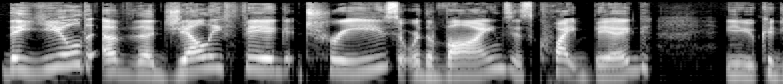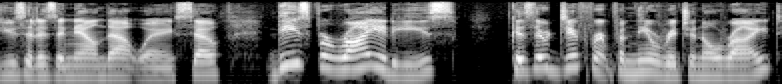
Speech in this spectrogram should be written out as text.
the yield of the jelly fig trees or the vines is quite big. You could use it as a noun that way. So these varieties because they're different from the original, right?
